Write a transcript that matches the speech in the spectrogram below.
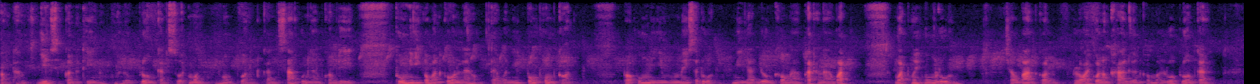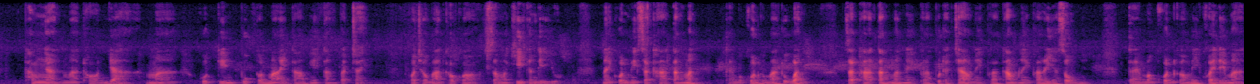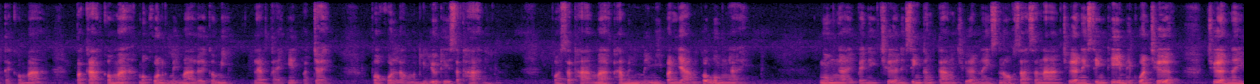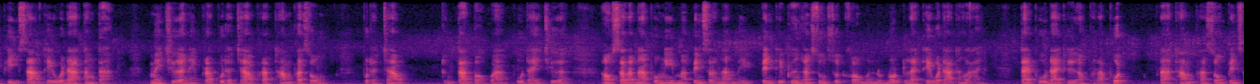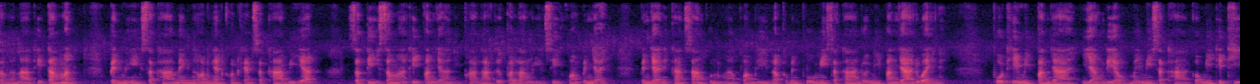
ฟังธรรมยี่สิบกว่านาทีเนาะมารวมรวมกันสวดมนต์รวมตัวกันสร้างคุณงามความดี พรุ่งนี้ก็วันโกนแล้ว แต่วันนี้ปรงผมก่อนเพราะพรุ่งนี้ไม่สะดวกมีญาติโยมเข้ามาพัฒนาวัด วัดห้วยหงหลวง ชาวบ้านก็ร้อยกว่าหลังคาเรือนก็มารวบรวมกันทำงานมาถอนหญ้ามาขุดดินปลูกต้นไม้ตามเหตุตามปัจจัย เพราะชาวบ้านเขาก็สามัคคีกันดีอยู่ ในคนมีศรัทธาตั้งมั่น แต่บางคนก็มาทุกวันศรัทธาตั้งมั่นในพระพุทธเจ้าในพระธรรมในพระอริยสงฆ์แต่บางคนก็ไม่ค่อยได้มา แต่ก็มาประกาศก็มา บางคนก็ไม่มาเลยก็มีแล้วแต่เหตุปัจจัยพราะคนเรามันก็อยู่ที่ศรัทธานี่พอศรัทธามากถ้ามันไม่มีปัญญามันก็งมงาย งมงายไปในเชื่อในสิ่งต่างๆ เชื่อในนอกศาสนา เชื่อในสิ่งที่ไม่ควรเชื่อ เชื่อในผีสางเทวดาต่างๆ ไม่เชื่อในพระพุทธเจ้าพระธรรมพระสงฆ์พุทธเจ้าถึงตรัสบอกว่าผู้ใดเชื่อ เอาสารณะพวกนี้มาเป็นสารณะไม่เป็นที่พึ่งอันสูงสุดของมนุษย์และเทวดาทั้งหลาย แต่ผู้ใดถือเอาพระพุทธ พระธรรมพระสงฆ์เป็นสารณะที่ตั้งมั่น เป็นมีศรัทธาไม่งอนแงนคอนแคนศรัทธาวิยะ สติสมาธิปัญญานิภาละคือพลังอินทรีย์ความเป็นใหญ่ เป็นใหญ่ในการสร้างคุณงามความดี แล้วก็เป็นผู้มีศรัทธาด้วยมีปัญญาด้วยเนี่ยผู้ที่มีปัญญาอย่างเดียว ไม่มีศรัทธาก็มีทิฏฐิ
